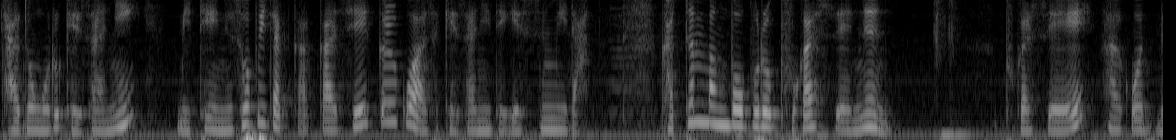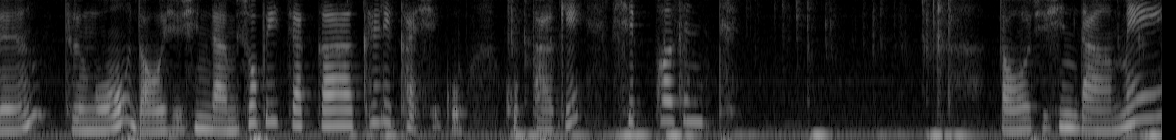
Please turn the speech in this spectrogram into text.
자동으로 계산이 밑에 있는 소비자가까지 끌고 와서 계산이 되겠습니다. 같은 방법으로 부가세는 부가세 하고 능, 등호 넣어주신 다음에 소비자가 클릭하시고 곱하기 10% 넣어주신 다음에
